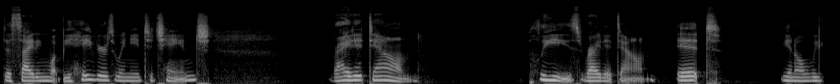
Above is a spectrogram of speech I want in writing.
deciding what behaviors we need to change, write it down. Please write it down. It, you know, we,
